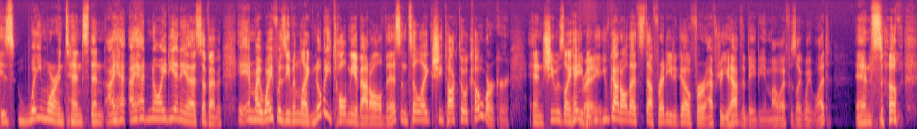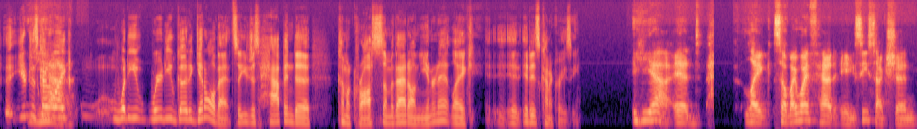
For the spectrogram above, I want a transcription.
is way more intense than I ha- I had no idea any of that stuff happened. And my wife was even like, nobody told me about all this until like she talked to a coworker, and she was like, hey, right. but you've got all that stuff ready to go for after you have the baby. And my wife was like, wait, what? And so you're just kind of yeah. like, what do you where do you go to get all that? So you just happen to come across some of that on the internet. Like it, it is kind of crazy. Yeah, and like so my wife had a C-section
